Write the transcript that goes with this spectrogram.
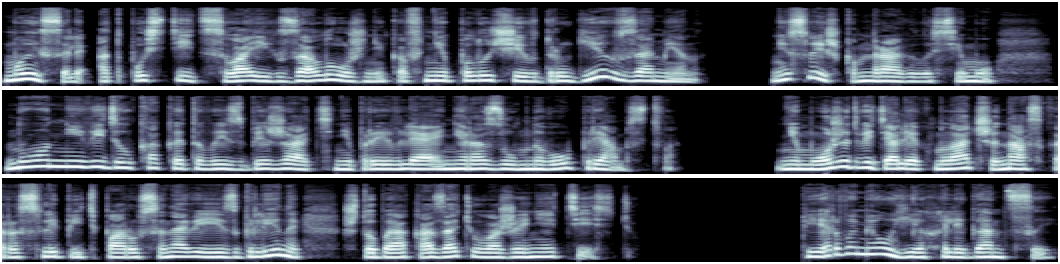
Мысль отпустить своих заложников, не получив других взамен, не слишком нравилась ему, но он не видел, как этого избежать, не проявляя неразумного упрямства. Не может ведь Олег-младший наскоро слепить пару сыновей из глины, чтобы оказать уважение тестю. Первыми уехали гонцы.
